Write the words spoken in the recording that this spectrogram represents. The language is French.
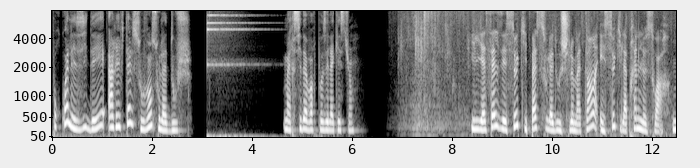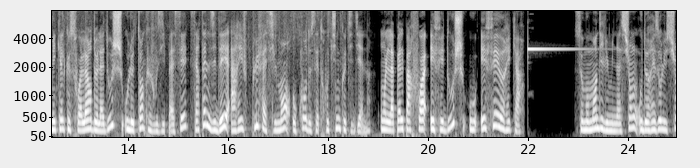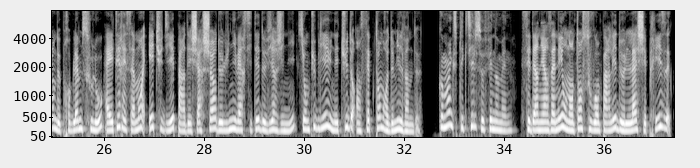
Pourquoi les idées arrivent-elles souvent sous la douche? Merci d'avoir posé la question. Il y a celles et ceux qui passent sous la douche le matin et ceux qui la prennent le soir. Mais quelle que soit l'heure de la douche ou le temps que vous y passez, certaines idées arrivent plus facilement au cours de cette routine quotidienne. On l'appelle parfois effet douche ou effet Eureka. Ce moment d'illumination ou de résolution de problèmes sous l'eau a été récemment étudié par des chercheurs de l'Université de Virginie qui ont publié une étude en septembre 2022. Comment explique-t-il ce phénomène? Ces dernières années, on entend souvent parler de lâcher prise,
